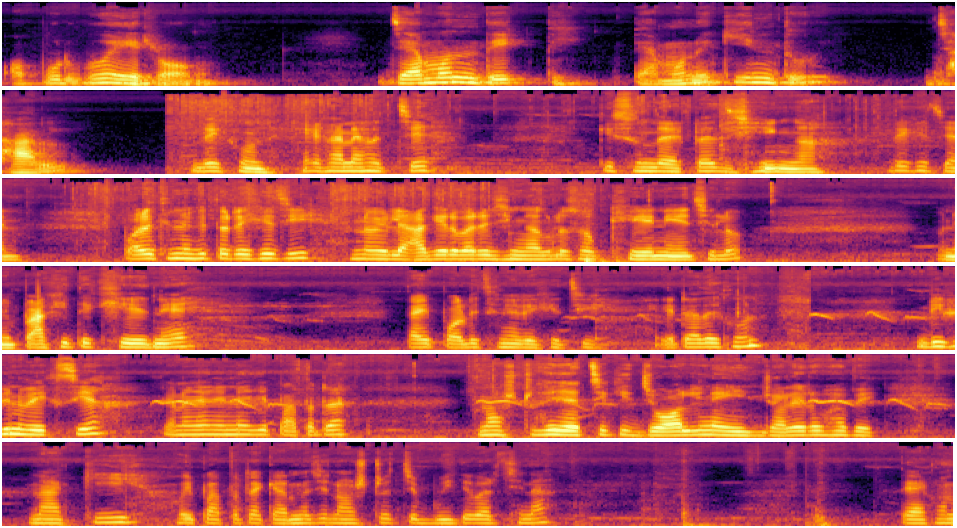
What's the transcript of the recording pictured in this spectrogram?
অপূর্ব এর রং। যেমন দেখতে তেমনই কিন্তু ঝাল। দেখুন এখানে হচ্ছে কি সুন্দর একটা ঝিঙা দেখেছেন? পলিথিনের ভিতর রেখেছি, নইলে আগের বারে ঝিঙাগুলো সব খেয়ে নিয়েছিল। মানে পাখিতে খেয়ে নেয় তাই পলিথিনে রেখেছি। এটা দেখুন, ডিফিন বেক্সিয়া। কেন জানি না যে পাতাটা নষ্ট হয়ে যাচ্ছে, কি জল নেই জলের অভাবে। না কি ওই পাতাটা কেন যে নষ্ট হচ্ছে বুঝতে পারছি না। তো এখন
